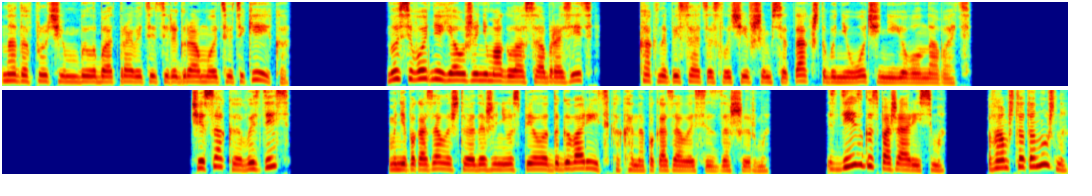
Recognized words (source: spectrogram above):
Надо, впрочем, было бы отправить и телеграмму от тети Кейка, но сегодня я уже не могла сообразить, как написать о случившемся так, чтобы не очень ее волновать. «Чисака, вы здесь?» Мне показалось, что я даже не успела договорить, как она показалась из-за ширмы. «Здесь, госпожа Арисима. Вам что-то нужно?»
